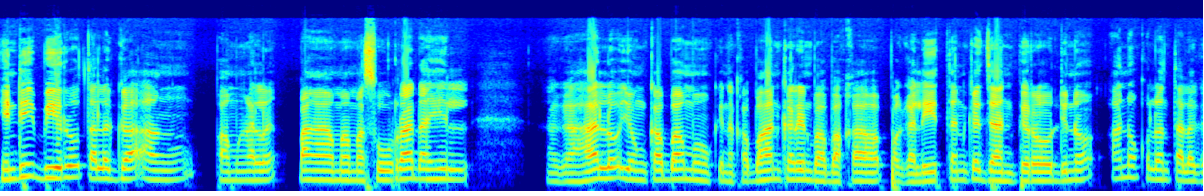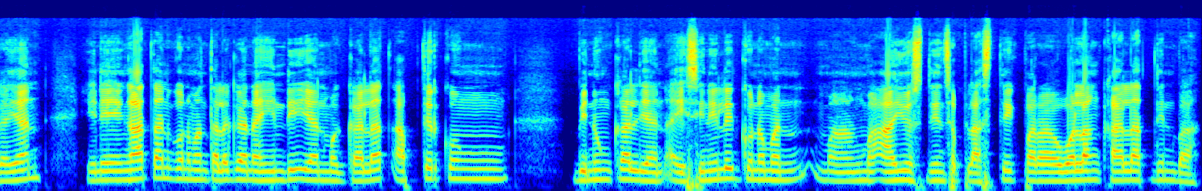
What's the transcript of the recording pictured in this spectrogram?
Hindi biro talaga ang pangamamasura dahil naghahalo yung kaba mo, kinakabahan ka rin ba, baka pagalitan ka dyan, pero dino, ano ko lang talaga yan, iniingatan ko naman talaga na hindi yan magkalat. After kong binungkal yan, ay sinilid ko naman ma- maayos din sa plastic para walang kalat din ba,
